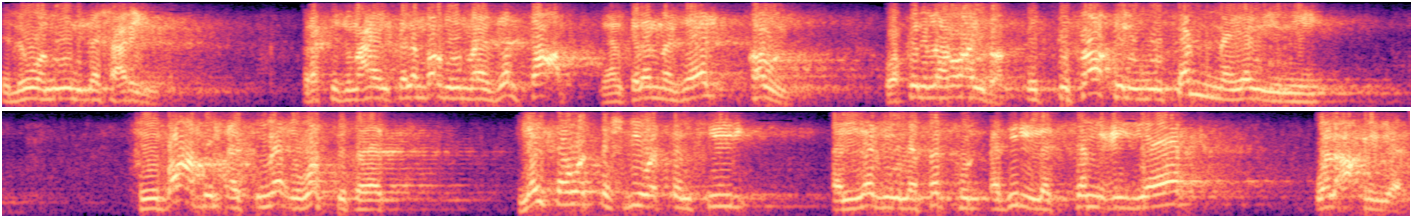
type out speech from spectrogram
اللي هو مين؟ الأشعرية ركزوا معايا الكلام برضه ما زال صعب يعني الكلام ما زال قوي. وقيل له أيضا اتفاق المسميين في بعض الأسماء والصفات ليس هو التشبيه والتمثيل الذي نفته الأدلة السمعيات والعقليات.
